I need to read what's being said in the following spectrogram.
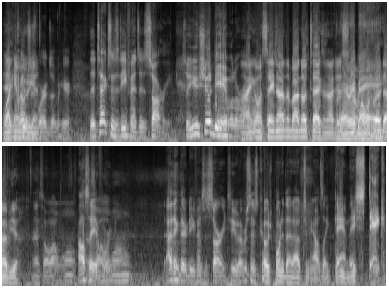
Why And can't we do it coach's again? words over here. The Texans defense is sorry, so you should be able to run. I ain't gonna say Texans. nothing about no Texans. I just Very I'm going for a bad. W. That's all I want. I'll say it all for I you. want. I think their defense is sorry too. Ever since Coach pointed that out to me, I was like, "Damn, they stink.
